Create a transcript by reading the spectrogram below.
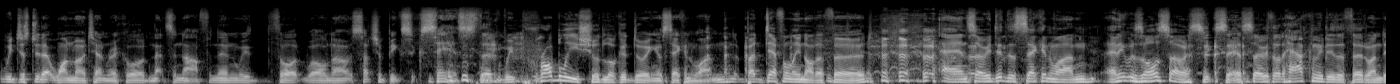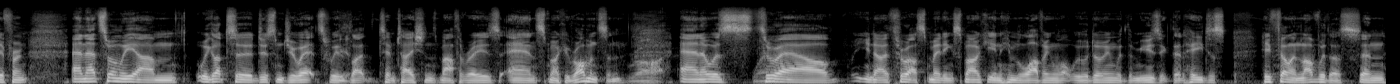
we'd just do that one Motown record and that's enough. And then we thought, well, no, it's such a big success that we probably should look at doing a second one, but definitely not a third. and so we did the second one, and it was also a success. So we thought, how can we do the third one different? And that's when we um, we got to do some duets with like Temptations, Martha Reeves, and Smokey Robinson. Right. And it was through our, you know, through us meeting Smokey and him loving what we were doing with the music that he just he fell in love with us, and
